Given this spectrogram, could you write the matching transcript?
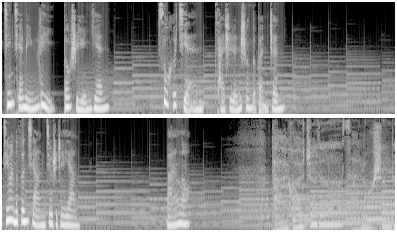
金钱名利都是云烟，素和简才是人生的本真。今晚的分享就是这样，晚安喽。徘徊着的，在路上的，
